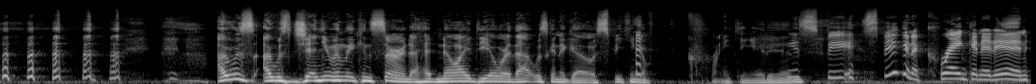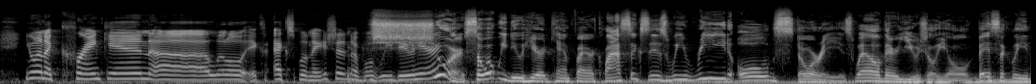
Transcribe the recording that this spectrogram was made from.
podcast? I was I was genuinely concerned. I had no idea where that was going to go. Speaking of cranking it in. Spe- speaking of cranking it in, you want to crank in uh, a little ex- explanation of what we do here? Sure. So what we do here at Campfire Classics is we read old stories. Well, they're usually old. Basically,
